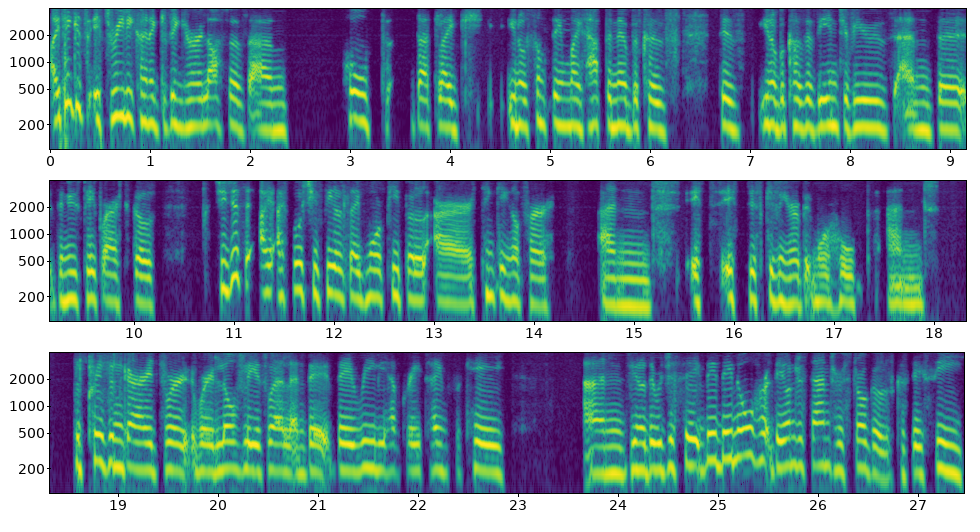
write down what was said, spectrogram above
I think it's it's really kind of giving her a lot of um, hope that like you know something might happen now because there's you know because of the interviews and the the newspaper article. She just I, I suppose she feels like more people are thinking of her, and it's it's just giving her a bit more hope. And the prison guards were, were lovely as well and they, they really have great time for Kay. And you know they were just saying they, they know her they understand her struggles because they see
